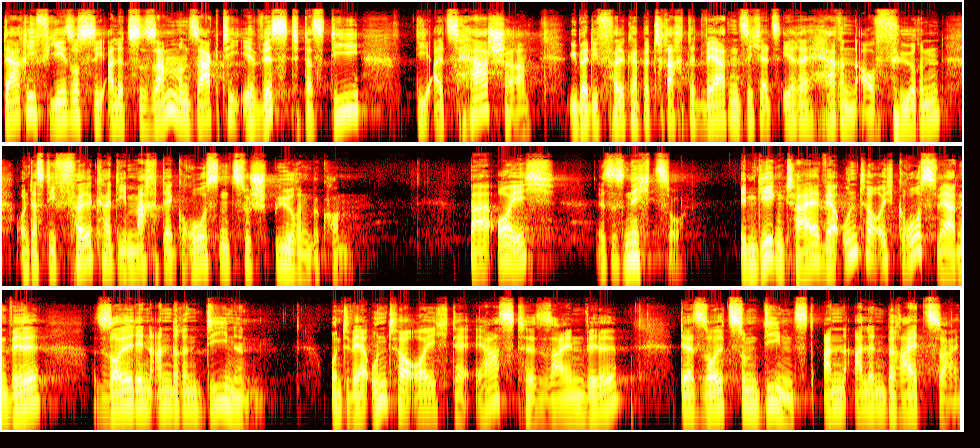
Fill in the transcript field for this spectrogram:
Da rief Jesus sie alle zusammen und sagte, ihr wisst, dass die, die als Herrscher über die Völker betrachtet werden, sich als ihre Herren aufführen und dass die Völker die Macht der Großen zu spüren bekommen. Bei euch ist es nicht so. Im Gegenteil, wer unter euch groß werden will, soll den anderen dienen. Und wer unter euch der Erste sein will, der soll zum Dienst an allen bereit sein.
